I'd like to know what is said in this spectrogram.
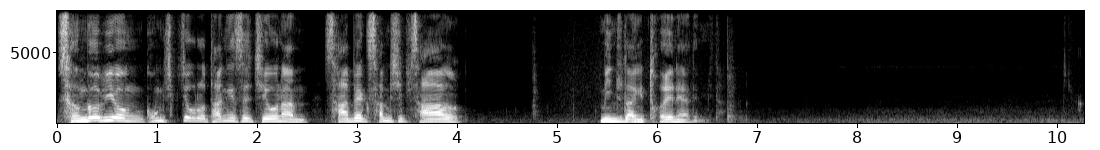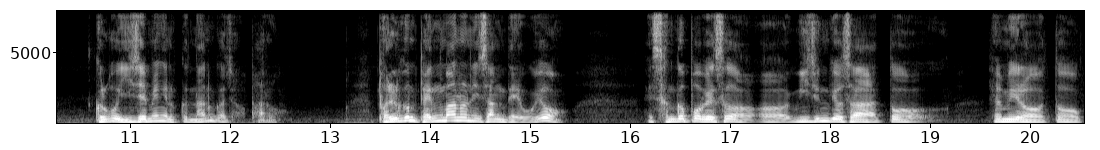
선거 비용 공식적으로 당에서 지원한 434억 민주당이 토해내야 됩니다. 그리고 이재명에는 끝나는 거죠. 바로. 벌금 100만 원 이상 되고요. 선거법에서 어, 위증교사 또 혐의로 또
